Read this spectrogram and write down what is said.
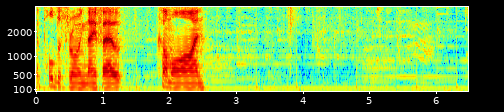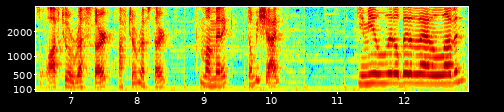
I pulled the throwing knife out. Come on. So off to a rough start. Off to a rough start. Come on, medic. Don't be shy. Give me a little bit of that 11.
